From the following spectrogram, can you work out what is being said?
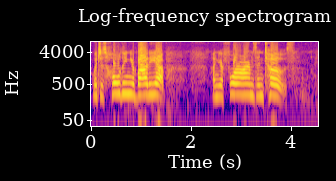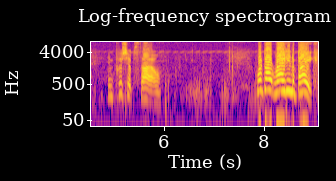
which is holding your body up on your forearms and toes in push up style? What about riding a bike?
